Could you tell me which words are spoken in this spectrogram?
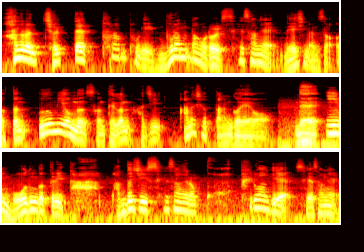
하늘은 절대 풀한 폭이 물한 방울을 세상에 내시면서 어떤 의미 없는 선택은 하지 않으셨다는 거예요. 네, 이 모든 것들이 다 반드시 세상에는 꼭 필요하기에 세상에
